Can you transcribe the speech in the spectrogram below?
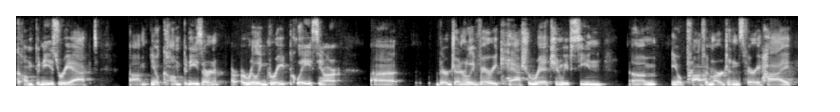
companies react, um, you know, companies are in a, a, really great place. You know, uh, they're generally very cash rich, and we've seen um, you know profit margins very high.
